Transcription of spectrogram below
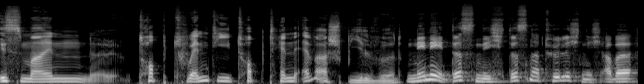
ist mein äh, Top 20, Top 10 ever Spiel wird. Nee, nee, das nicht, das natürlich nicht. Aber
